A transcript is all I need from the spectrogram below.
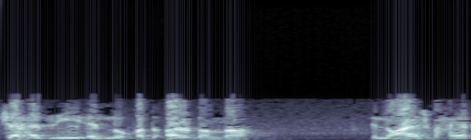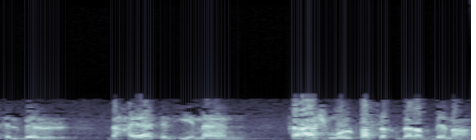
شهد لي إنه قد ارضى الله. إنه عاش بحياة البر بحياة الإيمان. فعاش ملتصق بربنا.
